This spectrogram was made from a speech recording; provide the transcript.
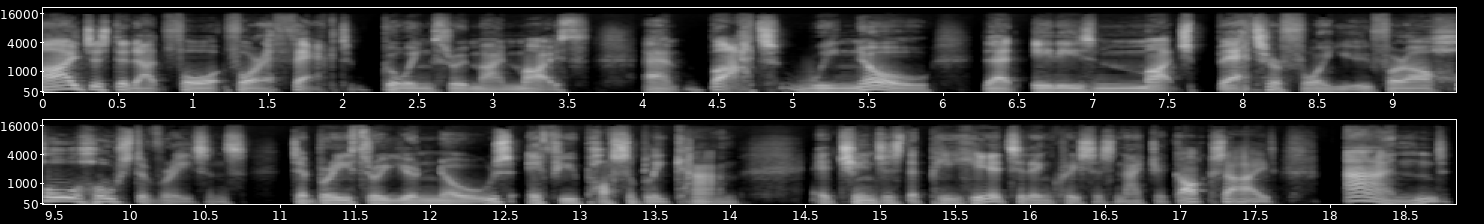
I just did that for for effect going through my mouth. Um, but we know that it is much better for you for a whole host of reasons to breathe through your nose if you possibly can. It changes the pH, it increases nitric oxide, and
